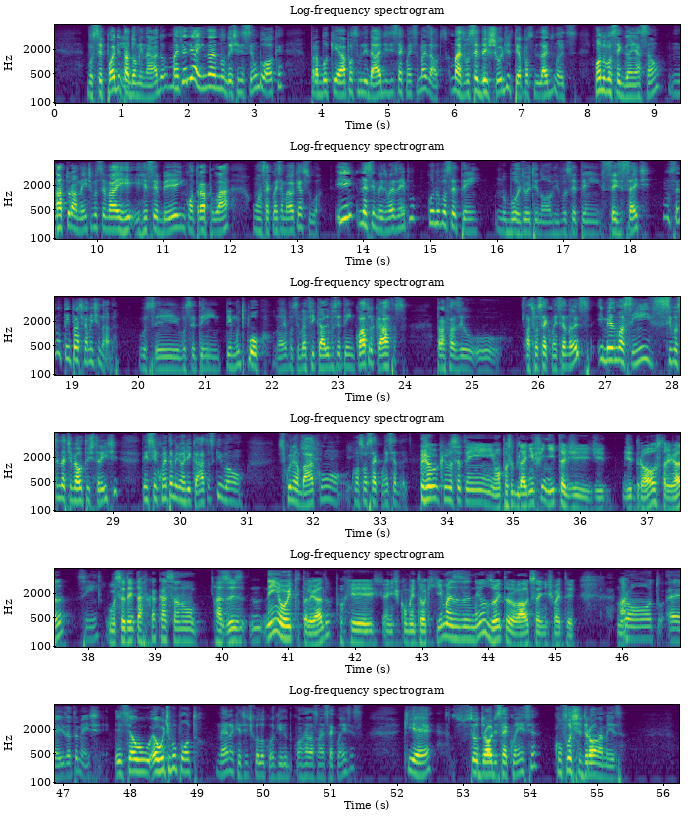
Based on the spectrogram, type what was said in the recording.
Você pode estar dominado, mas ele ainda não deixa de ser um blocker para bloquear a possibilidade de sequências mais altas. Mas você deixou de ter a possibilidade de noites. Quando você ganha ação, naturalmente você vai re- receber e encontrar por lá uma sequência maior que a sua. E nesse mesmo exemplo, quando você tem no board 8 e 9, você tem 6 e 7, você não tem praticamente nada. Você você tem, tem muito pouco, né? Você vai ficar e você tem quatro cartas para fazer o, o- a sua sequência noites e mesmo assim, se você ainda tiver Auto Street, tem 50 milhões de cartas que vão esculhambar com, com a sua sequência noite. um jogo que você tem uma possibilidade infinita de, de, de draws, tá ligado? Sim. Você tentar ficar caçando, às vezes, nem oito, tá ligado? Porque a gente comentou aqui, mas às vezes nem os oito outs a gente vai ter. Né? Pronto, é exatamente. Esse é o, é o último ponto, né, que a gente colocou aqui com relação às sequências, que é seu draw de sequência com flush draw na mesa.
